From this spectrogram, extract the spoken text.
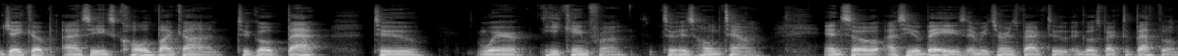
Jacob as he's called by God to go back to where he came from, to his hometown. And so as he obeys and returns back to and goes back to Bethel,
